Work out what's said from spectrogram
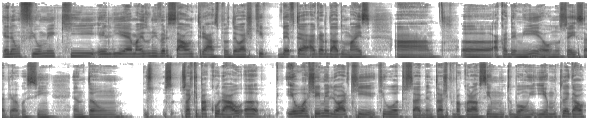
ele é um filme que ele é mais universal, entre aspas. Eu acho que deve ter agradado mais a uh, academia, ou não sei, sabe? Algo assim. Então. Só que Bacurau. Uh, eu achei melhor que, que o outro, sabe? Então acho que Bacurau sim é muito bom e, e é muito legal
